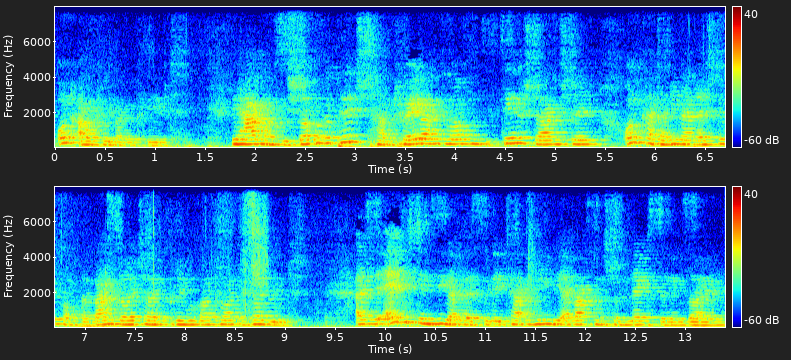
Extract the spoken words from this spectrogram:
und Aufkleber geklebt. Wir haben uns die Stoffe gepitcht, haben Trailer entworfen, sie szenisch dargestellt und Katharina Rechte vom Verband Deutscher Drehbuchautoren interviewt. Als wir endlich den Sieger festgelegt hatten, hingen die Erwachsenen schon längst in den Seilen.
